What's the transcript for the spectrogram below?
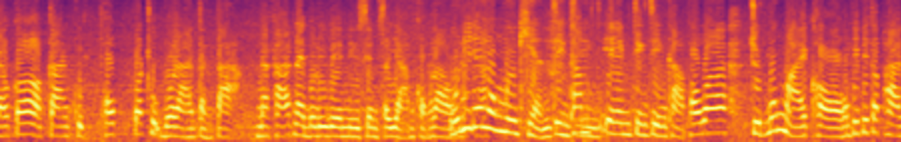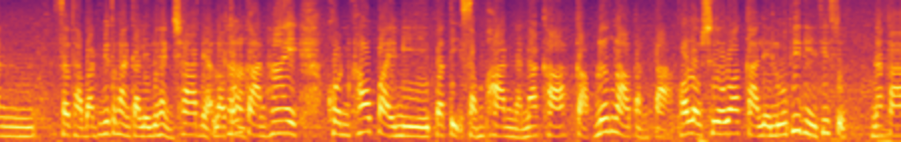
แล้วก็การขุดพบวัตถุโบราณต่างๆนะคะในบริเวณมิวเซียมสยามของเราโอ้นี่ได้ะคะลงมือเขียนจริงๆทำเองจริง ๆ ค่ะ เพราะว่าจุดมุ่งหมายของพิพิธภัณฑ์สถาบันพิพิธภัณฑ์การเรียนรู้แห่งชาติเนี่ยเราค่ะต้องการให้คนเข้าไปมีปฏิสัมพันธ์น่ะนะคะกับเรื่องราวต่างๆ เพราะเราเชื่อว่าการเรียนรู้ที่ดีที่สุดนะคะ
